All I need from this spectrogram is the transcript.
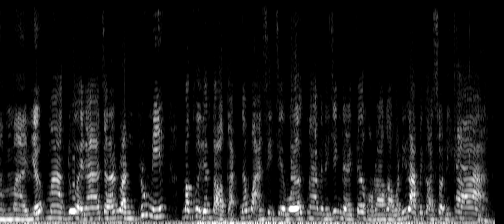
ามาเยอะมากด้วยนะ ฉะนั้นวันพรุ่งนี้มาคุยกันต่อกับน้ำหวาน CJ Work นะ Managing Director ของเราค่ะ วันนี้ลาไปก่อน สวัสดีค่ะ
